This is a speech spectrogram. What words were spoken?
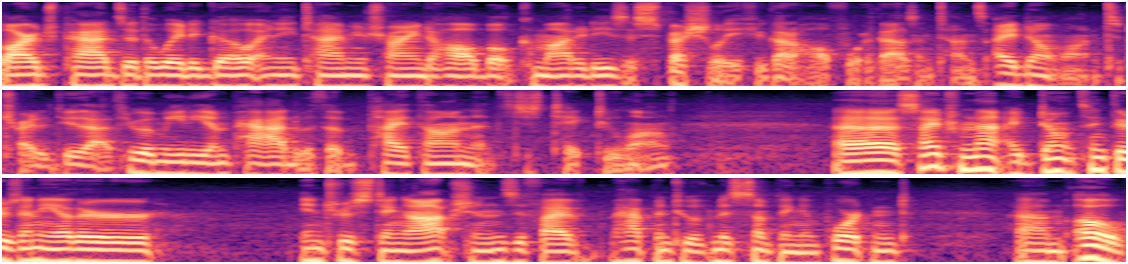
Large pads are the way to go anytime you're trying to haul bulk commodities, especially if you've got to haul 4,000 tons. I don't want to try to do that through a medium pad with a Python. That just take too long. Uh, aside from that, I don't think there's any other interesting options if I happen to have missed something important. Um, oh,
